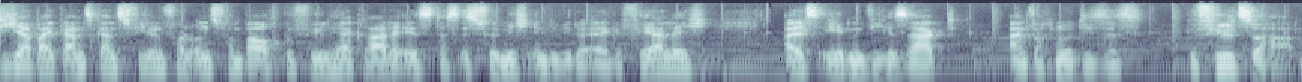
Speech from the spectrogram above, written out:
die ja bei ganz, ganz vielen von uns vom Bauchgefühl her gerade ist, das ist für mich individuell gefährlich, als eben, wie gesagt, einfach nur dieses Gefühl zu haben.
